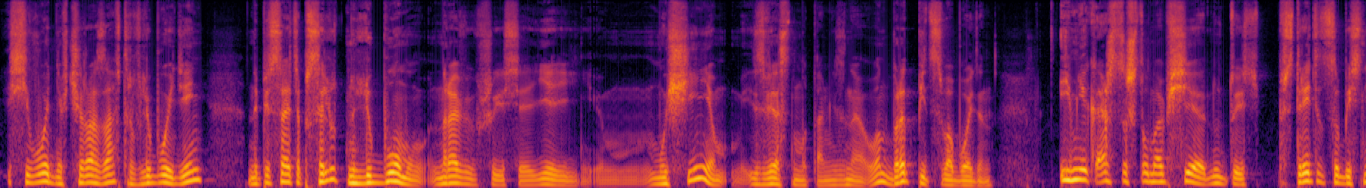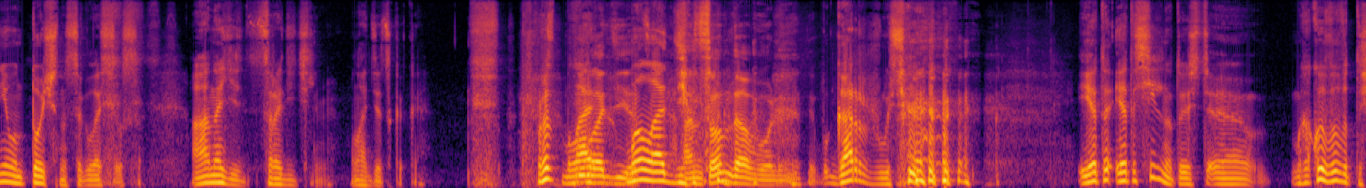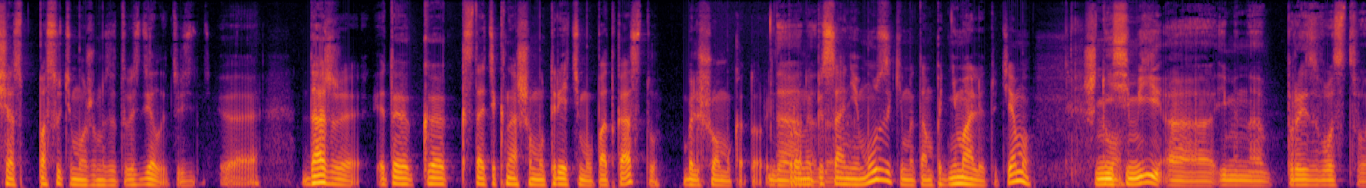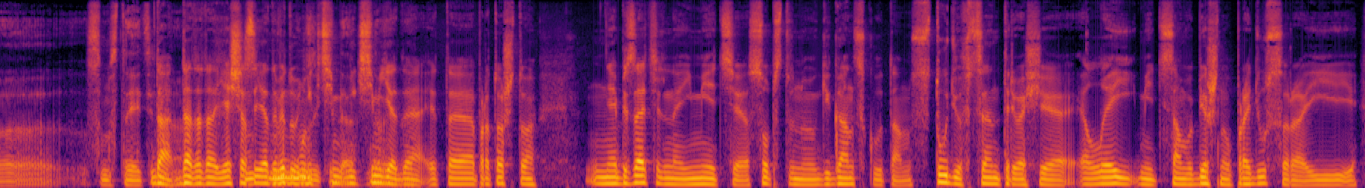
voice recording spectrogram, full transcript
сегодня, вчера, завтра, в любой день написать абсолютно любому нравившемуся ей мужчине, известному там, не знаю, он Брэд Питт свободен. И мне кажется, что он вообще, ну, то есть, встретиться бы с ней он точно согласился. А она ездит с родителями. Молодец какая. Просто Молодец. Молодец. Антон доволен. Горжусь. И это, это сильно, то есть э, какой вывод-то сейчас, по сути, можем из этого сделать? То есть э, даже, это, к, кстати, к нашему третьему подкасту, большому, который Да, про да, написание музыки, мы там поднимали эту тему. Что... Не семьи, а именно производство самостоятельно. Да, да, да, да. Я сейчас я доведу не, к музыки, сем- да, не к семье, да, да, Это про то, что не обязательно иметь э, собственную гигантскую там студию в центре вообще LA, иметь самого бешеного продюсера и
